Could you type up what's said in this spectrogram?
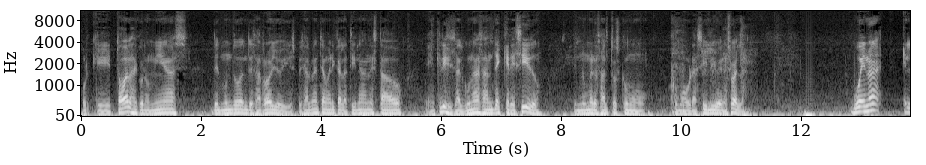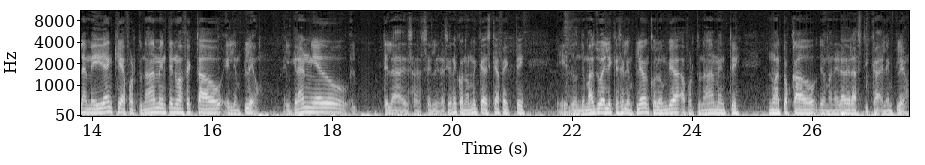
porque todas las economías del mundo en desarrollo y especialmente América Latina han estado en crisis. Algunas han decrecido en números altos como, como Brasil y Venezuela. Buena en la medida en que afortunadamente no ha afectado el empleo. El gran miedo de la desaceleración económica es que afecte eh, donde más duele, que es el empleo. En Colombia afortunadamente no ha tocado de manera drástica el empleo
